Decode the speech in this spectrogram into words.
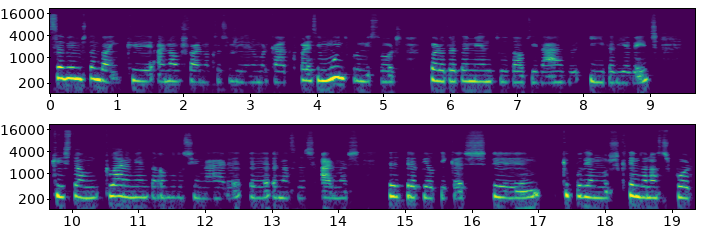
Sabemos também que há novos fármacos a surgirem no mercado que parecem muito promissores para o tratamento da obesidade e da diabetes, que estão claramente a revolucionar uh, as nossas armas uh, terapêuticas uh, que podemos, que temos ao nosso dispor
